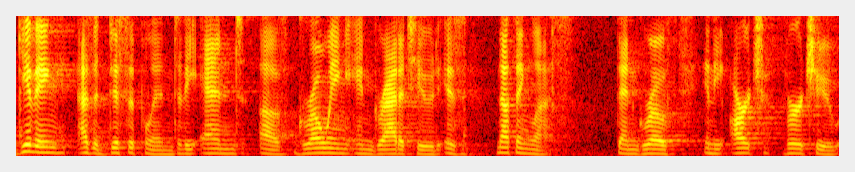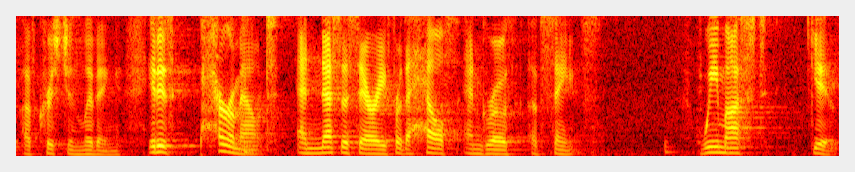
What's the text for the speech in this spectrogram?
Giving as a discipline to the end of growing in gratitude is nothing less than growth in the arch virtue of Christian living. It is paramount and necessary for the health and growth of saints. We must give,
